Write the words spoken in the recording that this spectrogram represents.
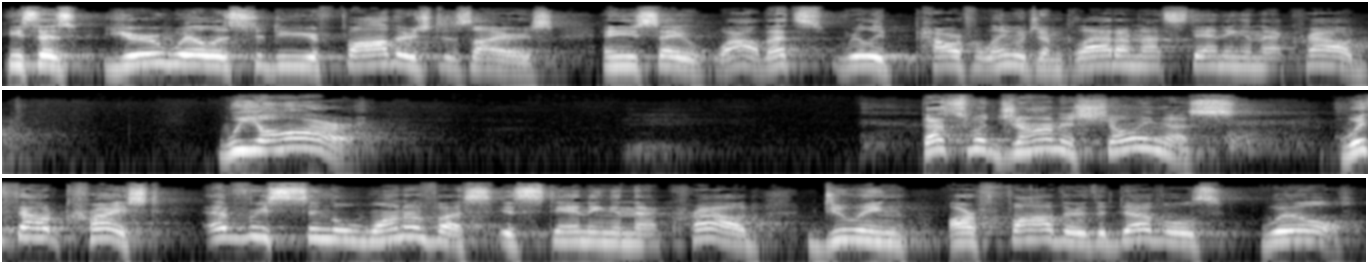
He says, Your will is to do your father's desires. And you say, Wow, that's really powerful language. I'm glad I'm not standing in that crowd. We are. That's what John is showing us. Without Christ, every single one of us is standing in that crowd doing our Father, the devil's will.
